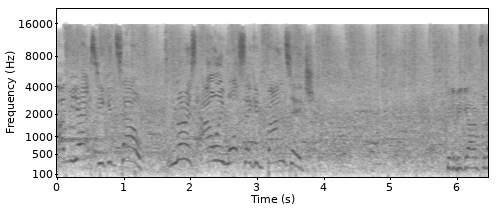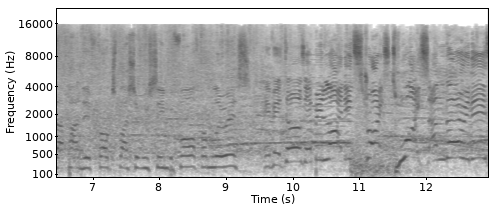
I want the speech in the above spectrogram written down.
And yes, you can tell Lewis Howley wants to take advantage. Could he be going for that patented frog splash that we've seen before from Lewis? If it does, it'll be lightning strikes twice, and there it is.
